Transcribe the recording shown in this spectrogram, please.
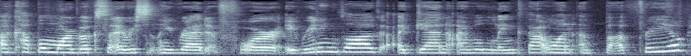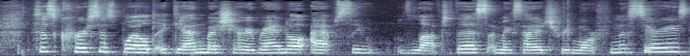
a couple more books that I recently read for a reading vlog. Again, I will link that one above for you. This is Curses Boiled Again by Shari Randall. I absolutely loved this. I'm excited to read more from this series,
